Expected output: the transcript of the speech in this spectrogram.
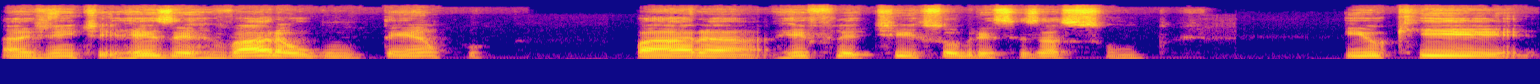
a gente reservar algum tempo para refletir sobre esses assuntos. E o que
